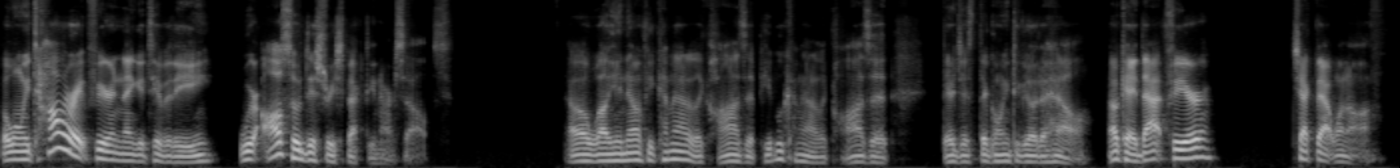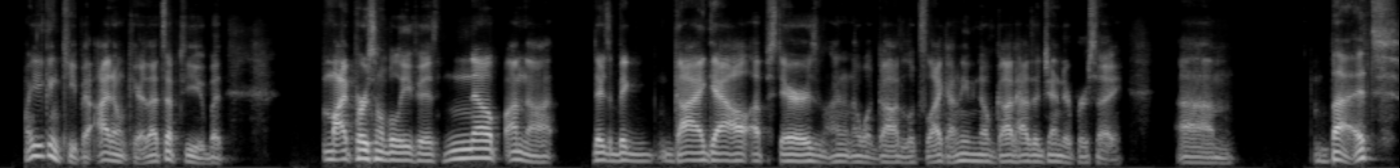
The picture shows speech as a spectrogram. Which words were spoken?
But when we tolerate fear and negativity, we're also disrespecting ourselves oh well you know if you come out of the closet people come out of the closet they're just they're going to go to hell. Okay that fear check that one off. Well you can keep it. I don't care. That's up to you. But my personal belief is nope i'm not. There's a big guy gal upstairs. I don't know what god looks like. I don't even know if god has a gender per se. Um, but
